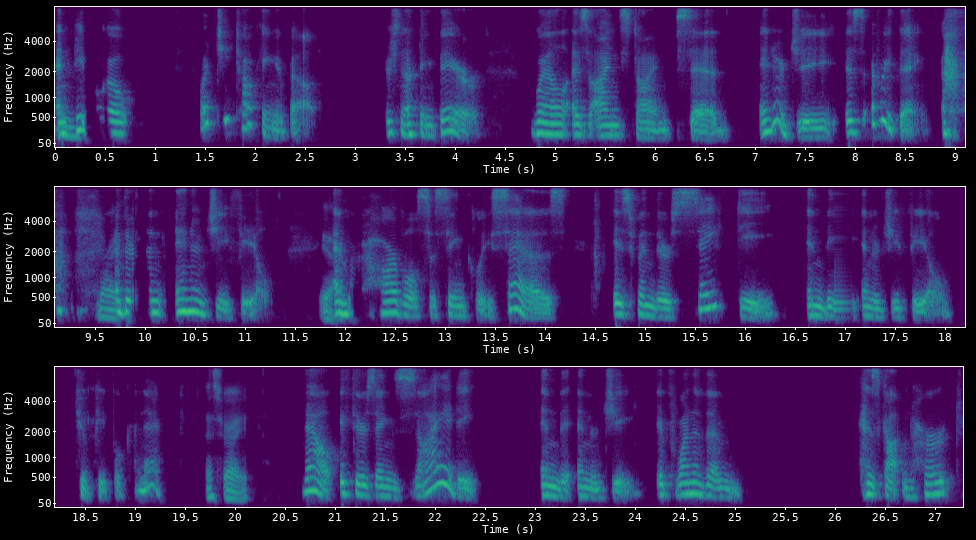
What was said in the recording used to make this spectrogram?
And Mm. people go, What are you talking about? There's nothing there. Well, as Einstein said, energy is everything. Right. and there's an energy field. Yeah. And what Harville succinctly says is when there's safety in the energy field, two people connect. That's right. Now, if there's anxiety in the energy, if one of them has gotten hurt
